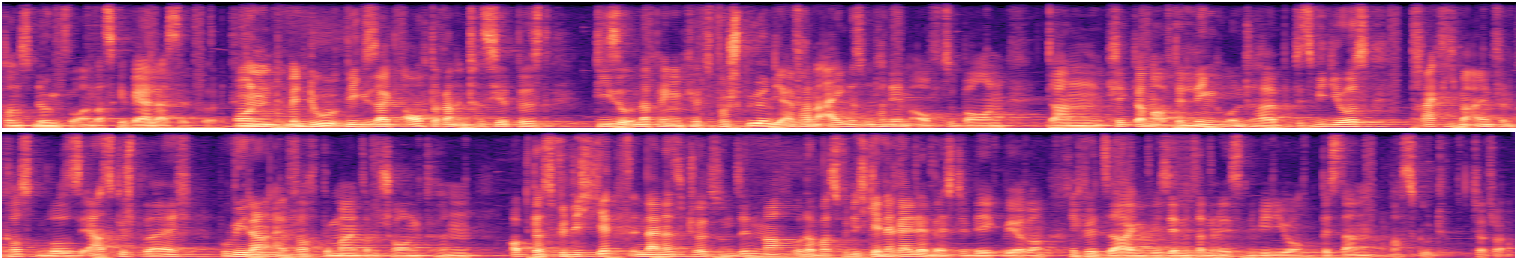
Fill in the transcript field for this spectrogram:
sonst nirgendwo anders gewährleistet wird. Und wenn du, wie gesagt, auch daran interessiert bist, diese Unabhängigkeit zu verspüren, dir einfach ein eigenes Unternehmen aufzubauen, dann klick doch mal auf den Link unterhalb des Videos, trag dich mal ein für ein kostenloses Erstgespräch, wo wir dann einfach gemeinsam schauen können, ob das für dich jetzt in deiner Situation Sinn macht oder was für dich generell der beste Weg wäre. Ich würde sagen, wir sehen uns dann im nächsten Video. Bis dann, mach's gut. Ciao, ciao.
